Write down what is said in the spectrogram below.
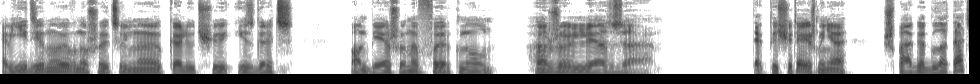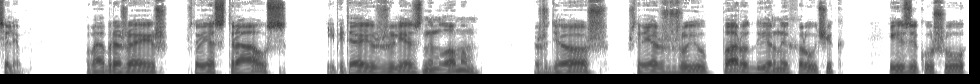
в единую внушительную колючую изгородь. Он бешено фыркнул. «Железо!» «Так ты считаешь меня шпагоглотателем? Воображаешь, что я страус и питаюсь железным ломом? Ждешь, что я жую пару дверных ручек и закушу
